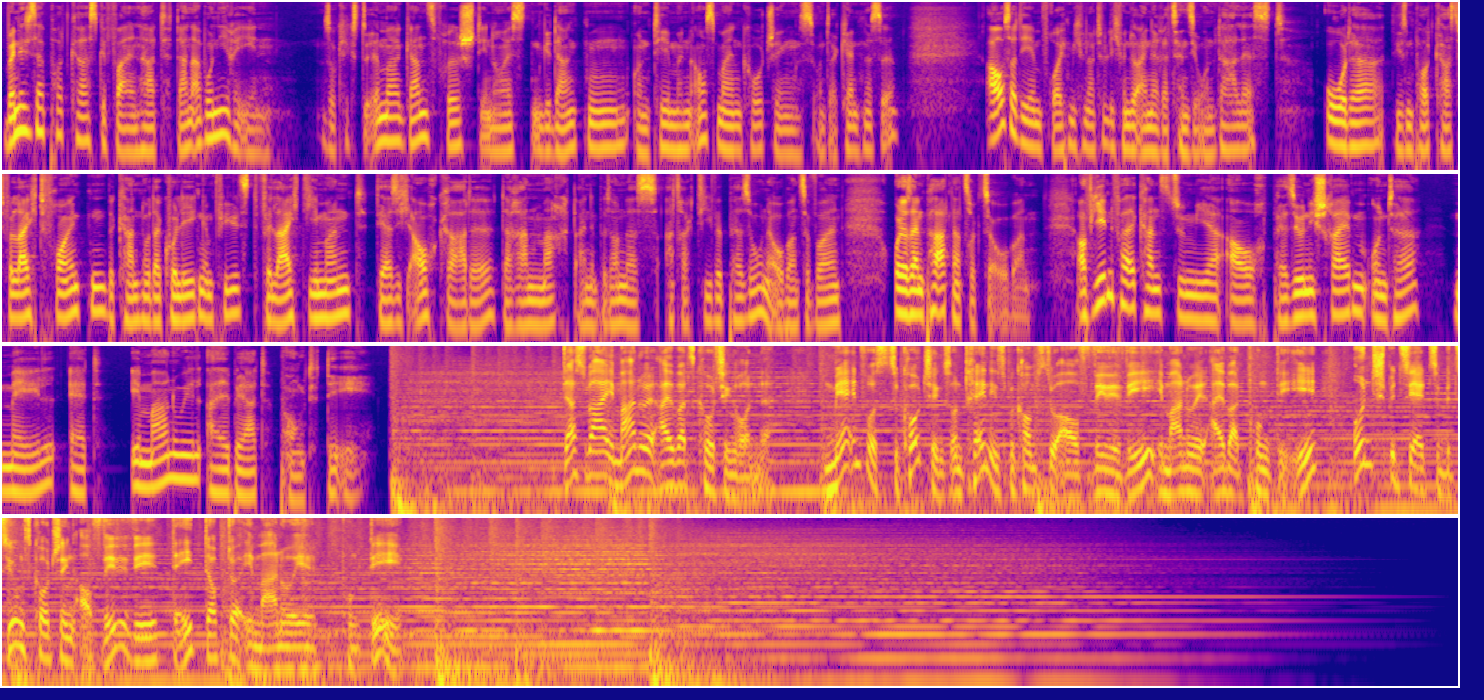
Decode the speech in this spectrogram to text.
Wenn dir dieser Podcast gefallen hat, dann abonniere ihn. So kriegst du immer ganz frisch die neuesten Gedanken und Themen aus meinen Coachings und Erkenntnisse. Außerdem freue ich mich natürlich, wenn du eine Rezension dalässt oder diesen Podcast vielleicht Freunden, Bekannten oder Kollegen empfiehlst, vielleicht jemand, der sich auch gerade daran macht, eine besonders attraktive Person erobern zu wollen oder seinen Partner zurückzuerobern. Auf jeden Fall kannst du mir auch persönlich schreiben unter mail at emanuelalbert.de. Das war Emanuel Alberts Coaching-Runde. Mehr Infos zu Coachings und Trainings bekommst du auf www.emanuelalbert.de und speziell zum Beziehungscoaching auf www.datedremanuel.de.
